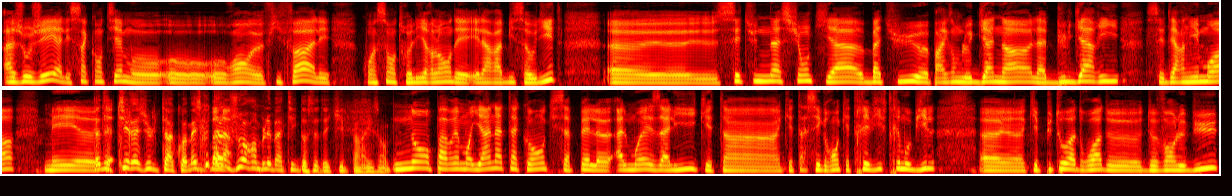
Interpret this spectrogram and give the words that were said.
à jauger. Elle est 50e au, au, au rang euh, FIFA. Elle est coincée entre l'Irlande et, et l'Arabie Saoudite. Euh, c'est une nation qui a battu, euh, par exemple, le Ghana, la Bulgarie ces derniers mois. Mais euh, t'as des petits résultats, quoi. Mais est-ce que tu as un joueur emblématique dans cette équipe, par exemple? Non, pas vraiment. Il y a un attaquant qui s'appelle Almoez Ali, qui est un, qui est assez grand, qui est très vif, très mobile, euh, qui est plutôt à droit de, devant le but.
